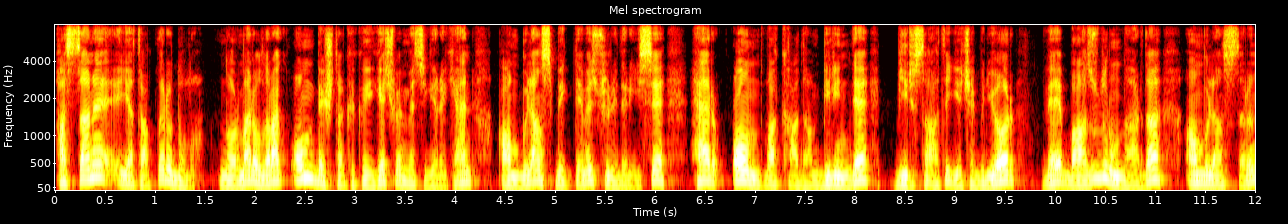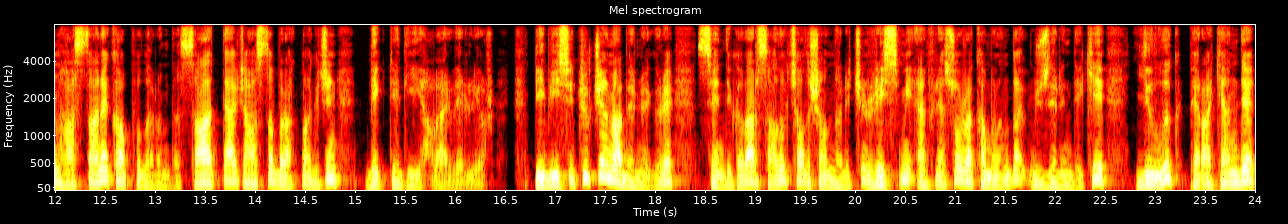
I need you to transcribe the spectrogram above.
Hastane yatakları dolu. Normal olarak 15 dakikayı geçmemesi gereken ambulans bekleme süreleri ise her 10 vakadan birinde 1 saati geçebiliyor ve bazı durumlarda ambulansların hastane kapılarında saatlerce hasta bırakmak için beklediği haber veriliyor. BBC Türkçe'nin haberine göre sendikalar sağlık çalışanları için resmi enflasyon rakamının da üzerindeki yıllık perakende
